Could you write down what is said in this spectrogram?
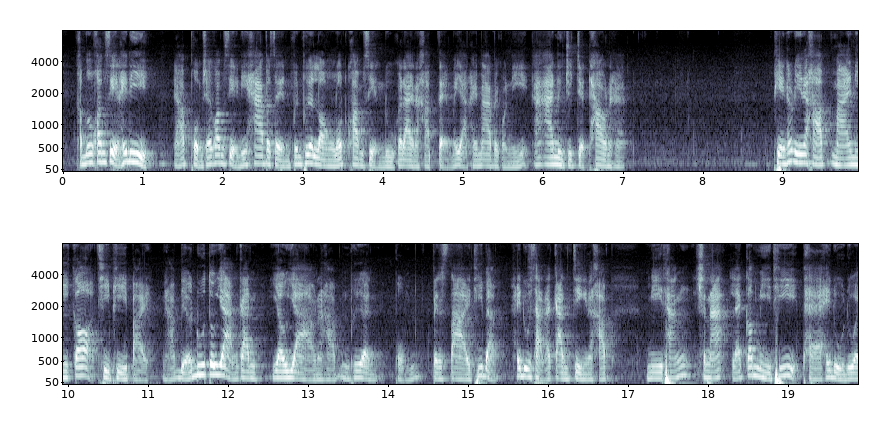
ๆ คำนวณความเสี่ยงให้ดีนะครับ ผมใช้ความเสี่ยงที่ 5%เพื่อนๆ ลองลดความเสี่ยงดูก็ได้นะครับ แต่ไม่อยากให้มากไปกว่านี้ RR 1.7 เท่านะฮะ พียงเท่านี้นะครับ ไม้นี้ก็ TP ไปนะครับ เดี๋ยวดูตัวอย่างกันยาวๆนะครับเพื่อนๆผมเป็นสไตล์ที่แบบให้ดูสถานการณ์จริงนะครับมีทั้งชนะและก็มีที่แพ้ให้ดูด้วย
